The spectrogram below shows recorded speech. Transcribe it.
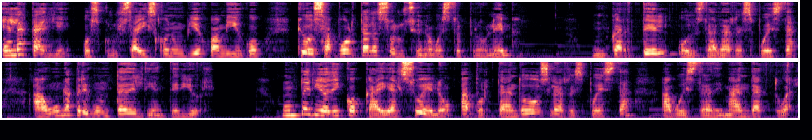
En la calle os cruzáis con un viejo amigo que os aporta la solución a vuestro problema. Un cartel os da la respuesta a una pregunta del día anterior. Un periódico cae al suelo aportándoos la respuesta a vuestra demanda actual.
